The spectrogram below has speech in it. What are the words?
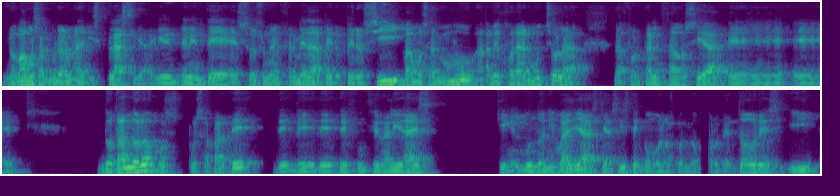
No vamos a curar una displasia, evidentemente eso es una enfermedad, pero, pero sí vamos a, mejorar mucho la, la fortaleza ósea dotándolo, pues, pues aparte de, de, funcionalidades que en el mundo animal ya, existen, como los condoprotectores y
